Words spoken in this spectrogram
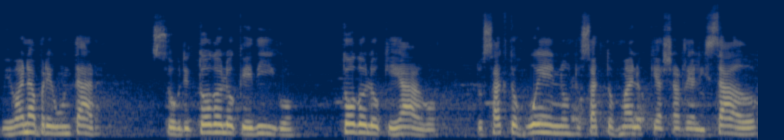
me van a preguntar sobre todo lo que digo, todo lo que hago, los actos buenos, los actos malos que haya realizado,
